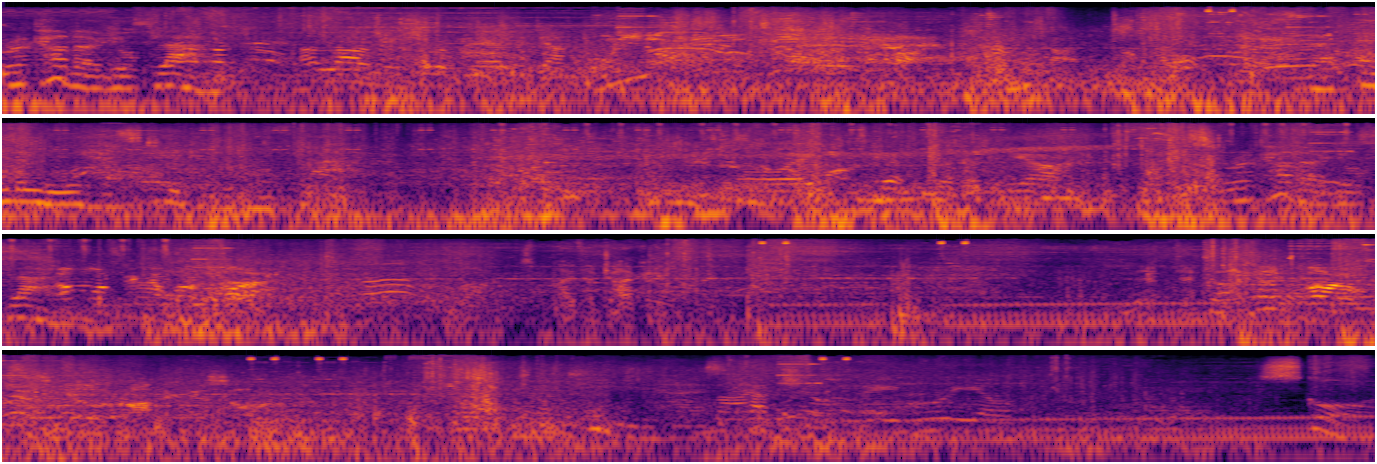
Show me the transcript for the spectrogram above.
Recover your flag. Allow me to repair the damage. The enemy has taken your flag. Oh, I tip for the. Recover your flag. Someone pick up our flag. By the dragon. Score.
